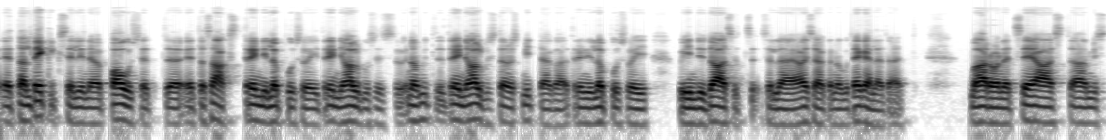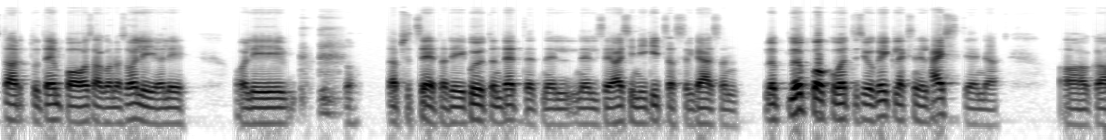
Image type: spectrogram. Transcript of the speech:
et tal tekiks selline paus, et, et ta saaks trenni lõpus või trenni alguses, noh, mitte trenni alguses tõenäoliselt mitte, aga trenni lõpus või, või individuaalselt selle asjaga nagu tegeleda, et ma arvan, et see aasta, mis Tartu tempo osakonnas oli, oli, oli noh, täpselt see, et nad ei kujutanud ette, et neil, neil see asi nii kitsas seal käes on. lõpp, lõppkokkuvõttes ju kõik läks neil hästi, onju. aga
